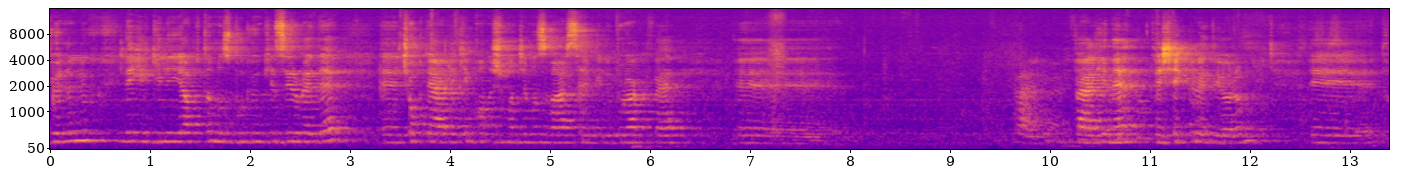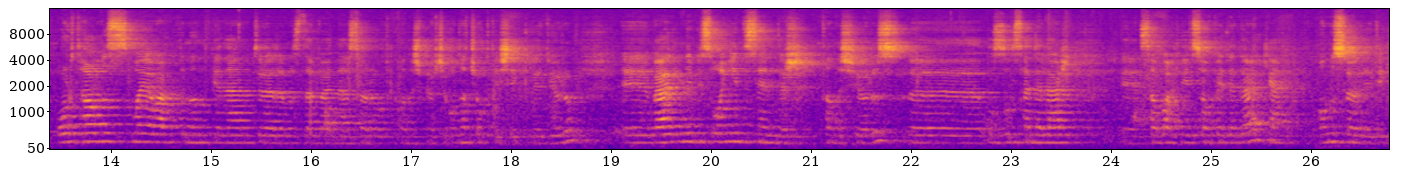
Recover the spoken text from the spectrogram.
gönüllülükle ilgili yaptığımız bugünkü zirvede e, çok değerli iki konuşmacımız var sevgili Burak ve e, Belgin'e teşekkür ediyorum. E, ortağımız Maya Vakfı'nın genel müdürü aramızda benden sonra konuşmuyor için ona çok teşekkür ediyorum. E, Belgin'le biz 17 senedir tanışıyoruz. E, uzun seneler e, sabahleyin sohbet ederken onu söyledik.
